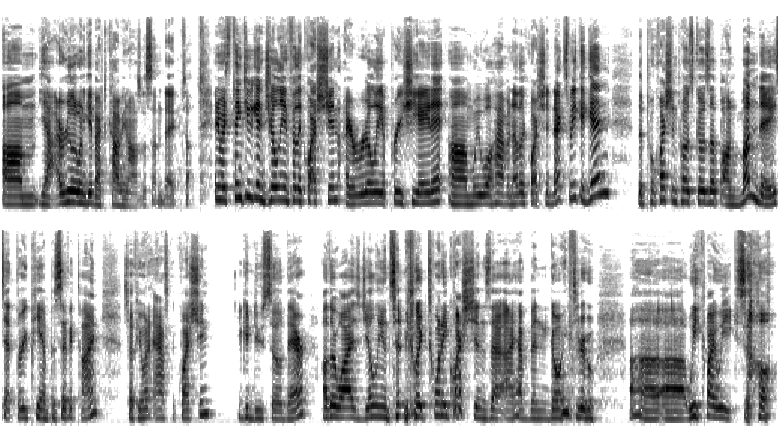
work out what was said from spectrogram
um, yeah, I really want to get back to Kaminazo someday. So, anyways, thank you again, Jillian, for the question. I really appreciate it. Um, we will have another question next week. Again, the question post goes up on Mondays at 3 p.m. Pacific time. So, if you want to ask a question, you can do so there. Otherwise, Jillian sent me like 20 questions that I have been going through uh, uh, week by week. So,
